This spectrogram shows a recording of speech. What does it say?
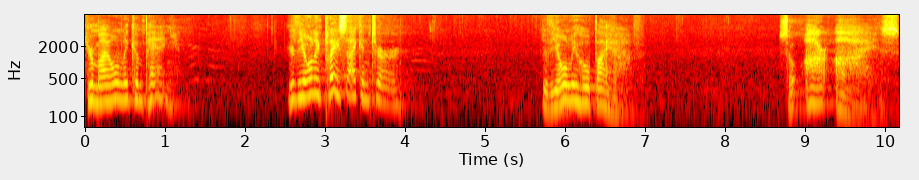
you're my only companion. You're the only place I can turn. You're the only hope I have. So our eyes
